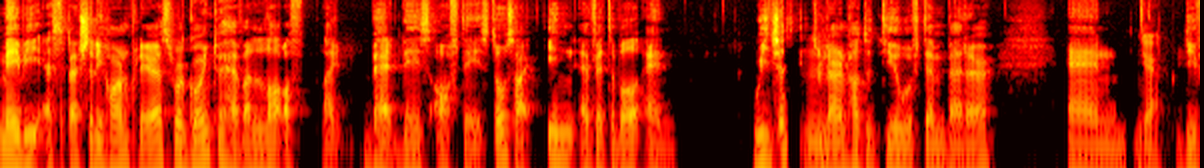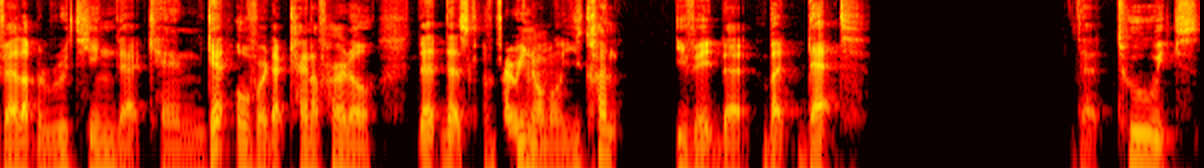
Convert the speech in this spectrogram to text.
maybe especially horn players, we're going to have a lot of like bad days, off days. Those are inevitable and we just need to Mm. learn how to deal with them better and Yeah. develop a routine that can get over that kind of hurdle. That that's very Mm. normal. You can't evade that. But that that two weeks,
